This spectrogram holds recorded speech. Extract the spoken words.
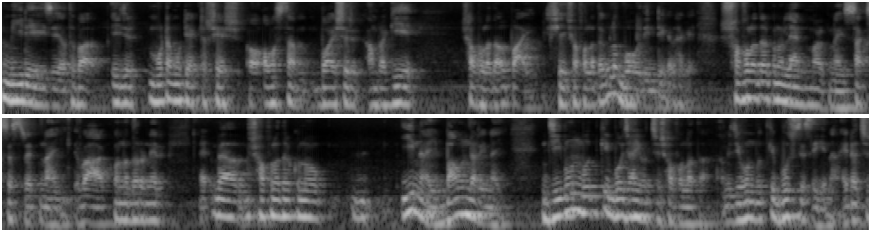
মিড এইজে অথবা এই যে মোটামুটি একটা শেষ অবস্থা বয়সের আমরা গিয়ে সফলতাও পাই, সেই সফলতাগুলো বহুদিন টিকে থাকে। সফলতার কোনো ল্যান্ডমার্ক নাই সাকসেস রেট নাই বা কোনো ধরনের সফলতার কোনো ই নাই বাউন্ডারি নাই। জীবনবোধকে বোঝাই হচ্ছে সফলতা। আমি জীবনবোধকে বুঝতেছি কিনা, এটা হচ্ছে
